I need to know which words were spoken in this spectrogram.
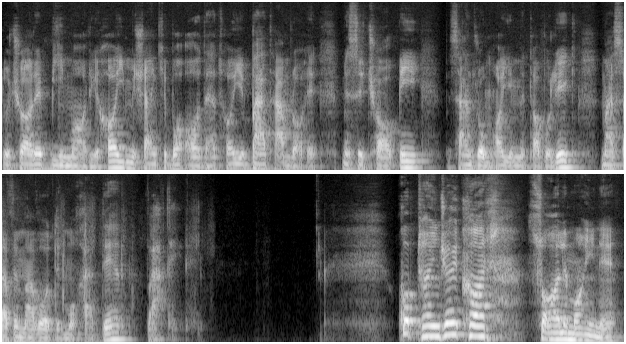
دچار بیماری هایی میشن که با عادت های بد همراهه مثل چاقی، سندروم های متابولیک، مصرف مواد مخدر و غیره. خب تا اینجای کار سوال ما اینه.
